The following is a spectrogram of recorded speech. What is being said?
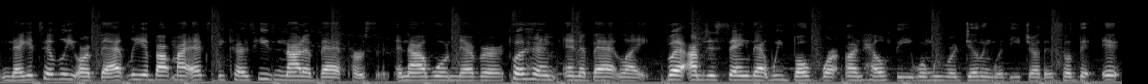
negatively or badly about my ex because he's not a bad person and I will never put him in a bad light. But I'm just saying that we both were unhealthy when we were dealing with each other. So that it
